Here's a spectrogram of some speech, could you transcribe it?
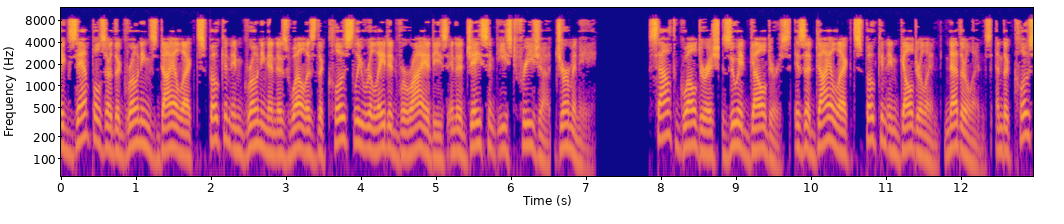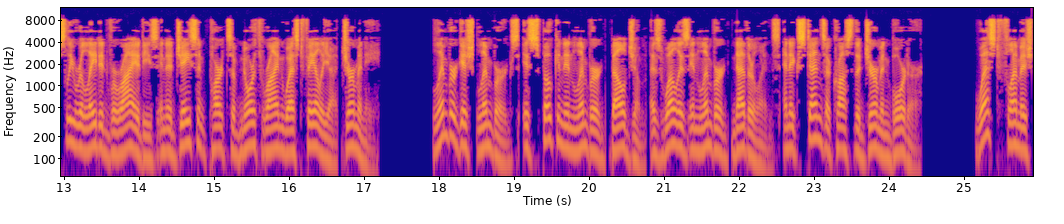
Examples are the Gronings dialect spoken in Groningen as well as the closely related varieties in adjacent East Frisia Germany. South Guelderish is a dialect spoken in Gelderland Netherlands and the closely related varieties in adjacent parts of North Rhine-Westphalia Germany. Limburgish Limburgs is spoken in Limburg Belgium as well as in Limburg Netherlands and extends across the German border. West Flemish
